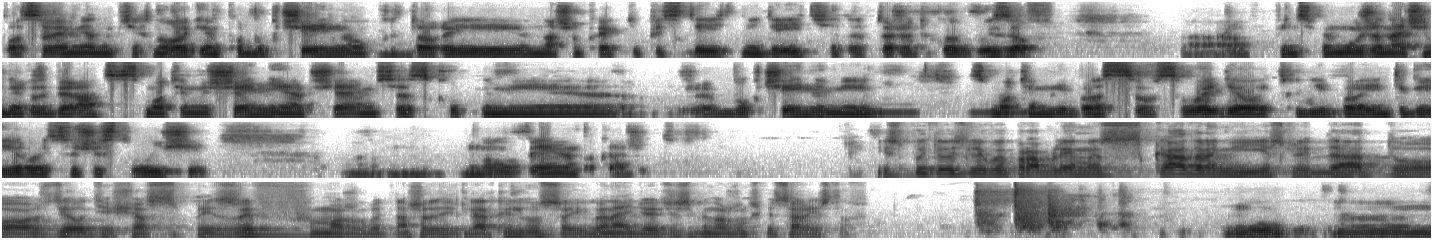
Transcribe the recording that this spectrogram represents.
по современным технологиям, по блокчейну, который в нашем проекте предстоит внедрить. Это тоже такой вызов. А, в принципе, мы уже начали разбираться, смотрим решения, общаемся с крупными уже блокчейнами, смотрим либо свой делать, либо интегрировать существующий. Ну, время покажет. Испытываете ли вы проблемы с кадрами? Если да, то сделайте сейчас призыв, может быть, наши зрители откликнутся, и вы найдете себе нужных специалистов. Ну, эм,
